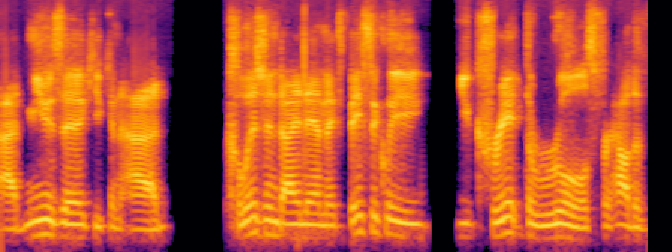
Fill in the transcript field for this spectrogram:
add music, you can add collision dynamics. Basically, you create the rules for how the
